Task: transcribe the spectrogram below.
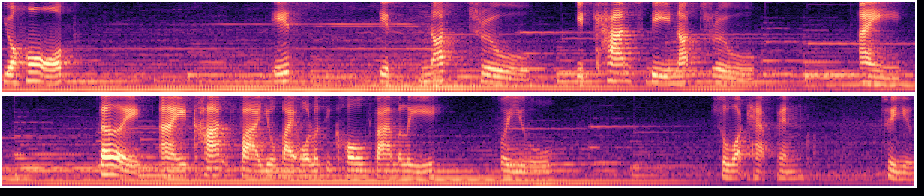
you hope is it's not true it can't be not true I เต้ย I can't find your biological family for you so what happened to you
